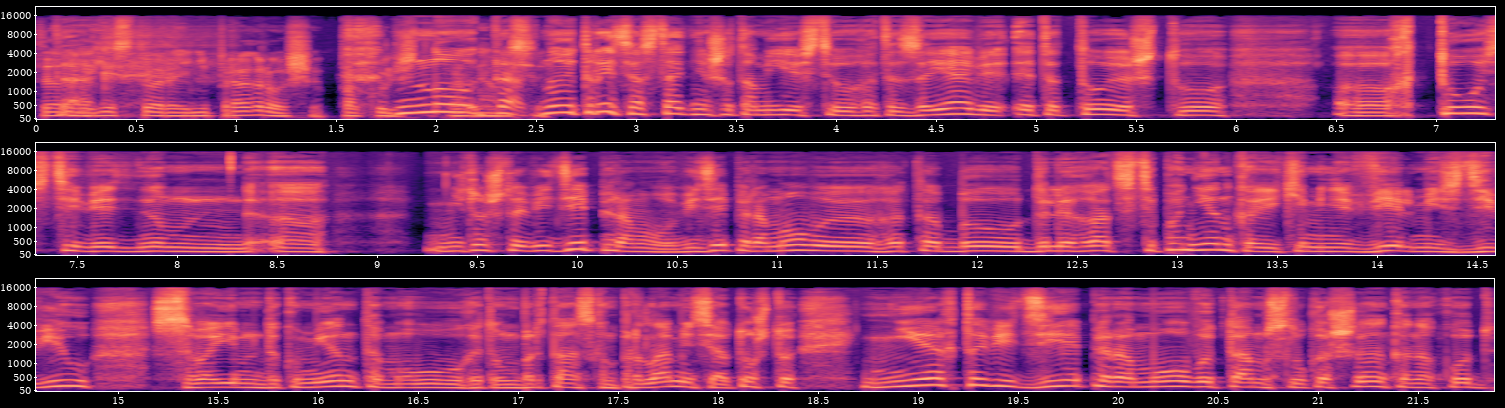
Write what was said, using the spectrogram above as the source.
так. гісторыя не пра грошы пакуль ну так ну і трэці астатні що там есть у гэтай заяве это тое что э, хтосьці ведь ну, э, не то что вядзе перамову вядзе перамовы гэта быў дэлегат степаненко які мяне вельмі здзівіў сваім дакументам у гэтым брытанскім парламенце а то что нехта вядзе перамовы там с лукашенко на код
